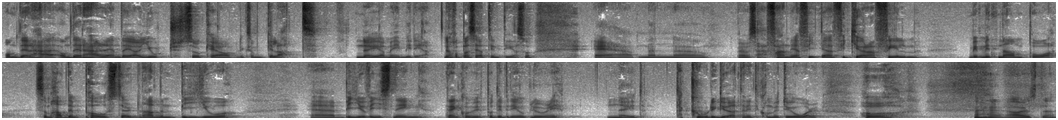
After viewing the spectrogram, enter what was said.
om det, är det här, om det är det här enda jag har gjort så kan jag liksom glatt nöja mig med det. Nu hoppas jag att det inte är så. Eh, men eh, men så här, fan, jag, fick, jag fick göra en film med mitt namn på som hade en poster, den hade en bio, eh, biovisning, den kom ut på DVD och Blu-ray. Nöjd. Tack gode gud att den inte kom ut i år. Oh. ja, just det.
